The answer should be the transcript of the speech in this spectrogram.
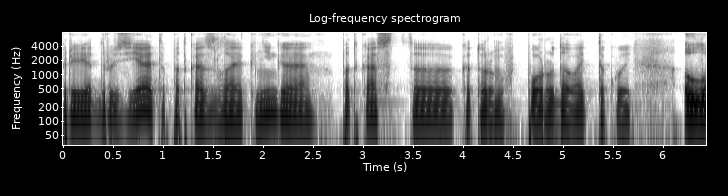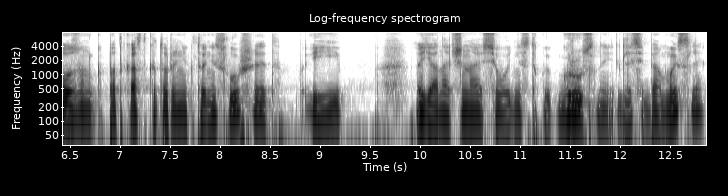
Привет, друзья! Это подкаст «Злая книга», подкаст, э, которому впору давать такой лозунг, подкаст, который никто не слушает. И я начинаю сегодня с такой грустной для себя мысли.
